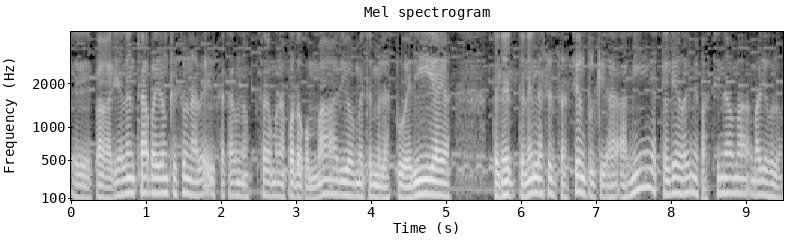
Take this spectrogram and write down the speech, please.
Eh, pagaría la entrada para ir aunque sea una vez y sacar una, sacarme una foto con Mario, meterme en las tuberías, tener, tener la sensación, porque a, mí hasta el día de hoy me fascina Mario Bros.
